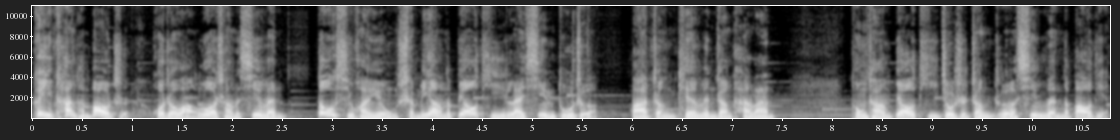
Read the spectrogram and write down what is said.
可以看看报纸或者网络上的新闻，都喜欢用什么样的标题来吸引读者把整篇文章看完。通常标题就是整则新闻的爆点。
